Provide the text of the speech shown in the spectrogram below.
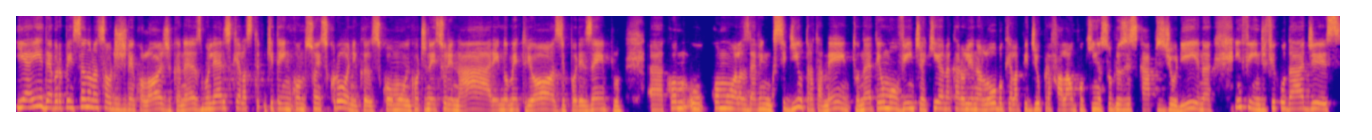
E aí, Débora, pensando na saúde ginecológica, né, as mulheres que elas que têm condições crônicas, como incontinência urinária, endometriose, por exemplo, uh, como, como elas devem seguir o tratamento, né? Tem uma ouvinte aqui, Ana Carolina Lobo, que ela pediu para falar um pouquinho sobre os escapes de urina, enfim, dificuldades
